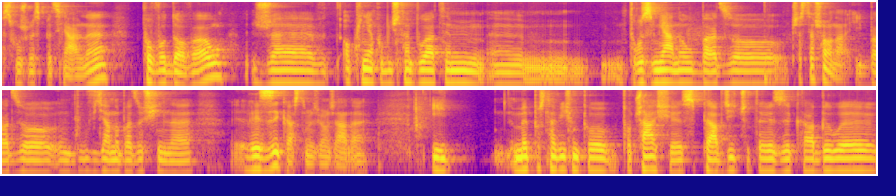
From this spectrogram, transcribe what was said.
służby specjalne, powodował, że opinia publiczna była tym, tą zmianą bardzo przestraszona i bardzo, widziano bardzo silne ryzyka z tym związane. I my postanowiliśmy po, po czasie sprawdzić, czy te ryzyka były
